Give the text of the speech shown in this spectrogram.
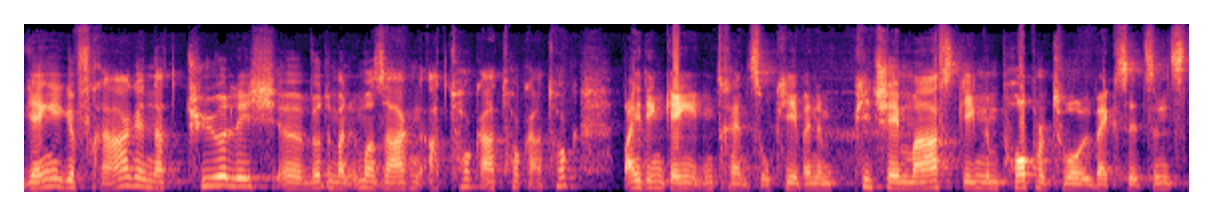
gängige Frage. Natürlich äh, würde man immer sagen, ad hoc, ad hoc, ad hoc, bei den gängigen Trends. Okay, wenn ein PJ Mask gegen einen Paw Patrol wechselt, sind es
